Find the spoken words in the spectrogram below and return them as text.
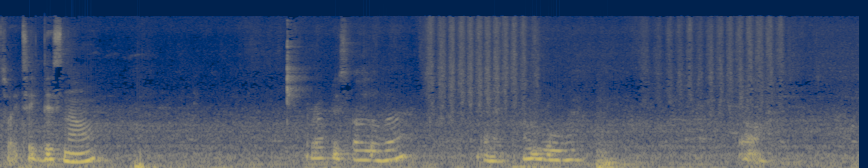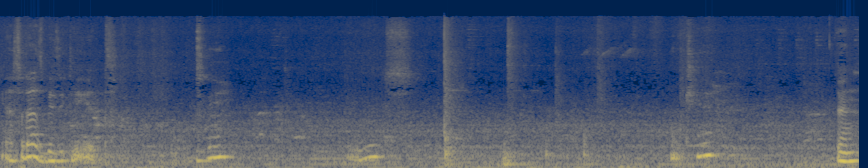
So I take this now wrap this all over and I unroll oh. Yeah so that's basically it. Okay okay. Then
